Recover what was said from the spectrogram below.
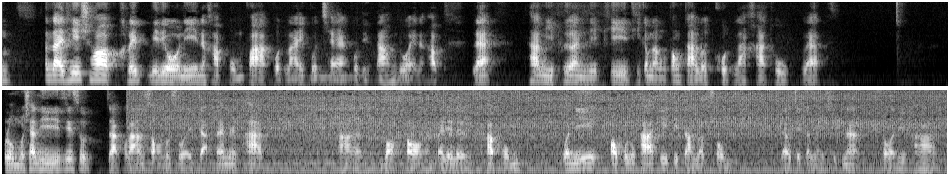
ท่านใดที่ชอบคลิปวิดีโอนี้นะครับ ผมฝากกดไลค์กดแชร์กดติดตามด้วยนะครับ และถ้ามีเพื่อนมีพี่ที่กำลังต้องการรถขุดราคาถูกและ โปรโมชั่นที่ดีที่สุดจากร้าน2รถสวยจะได้ไม่พลาดอาบอกต่อกันไปได้เลยครับผมวันนี้ขอบคุณลูกค้าที่ติดตามรับชม แล้วเจอกันใหม่คลิปหน้า สวัสดีครับ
